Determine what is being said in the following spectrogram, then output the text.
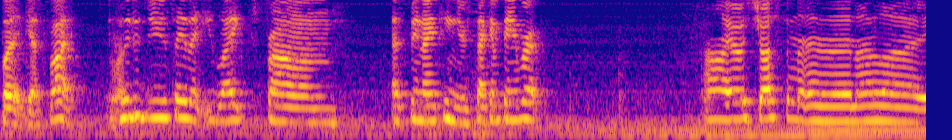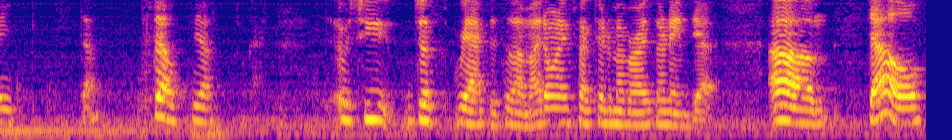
But guess what? Who did you say that you liked from SB19? Your second favorite? Uh, it was Justin and then I like Steph. Stell. Yeah. She just reacted to them. I don't expect her to memorize their names yet. Um, Stell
